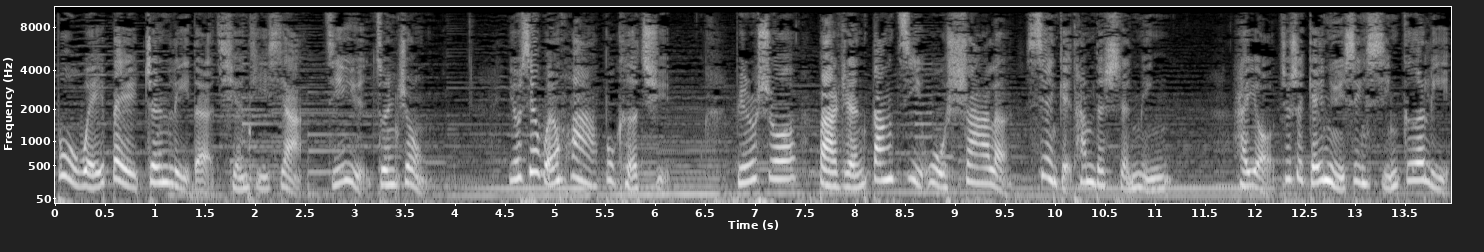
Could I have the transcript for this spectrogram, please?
不违背真理的前提下给予尊重。有些文化不可取。比如说，把人当祭物杀了，献给他们的神明；还有就是给女性行割礼，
